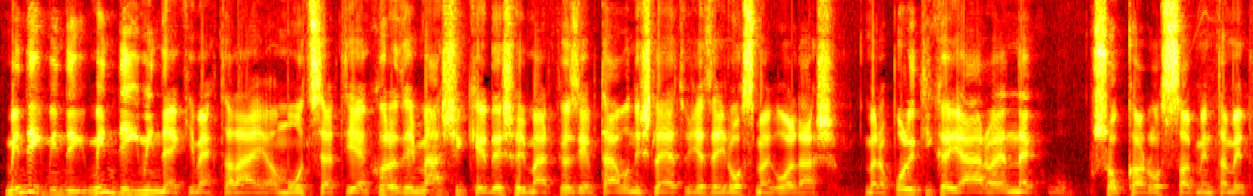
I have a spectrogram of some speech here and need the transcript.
mindig, mindig, mindig mindenki megtalálja a módszert ilyenkor. Az egy másik kérdés, hogy már középtávon is lehet, hogy ez egy rossz megoldás. Mert a politikai ára ennek sokkal rosszabb, mint amit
